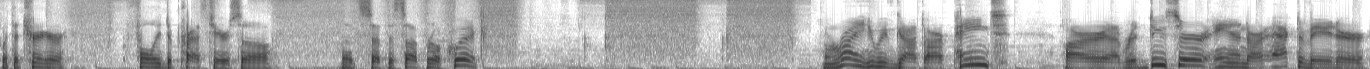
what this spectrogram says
with the trigger fully depressed here. So let's set this up real quick. All right, here we've got our paint, our uh, reducer, and our activator.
